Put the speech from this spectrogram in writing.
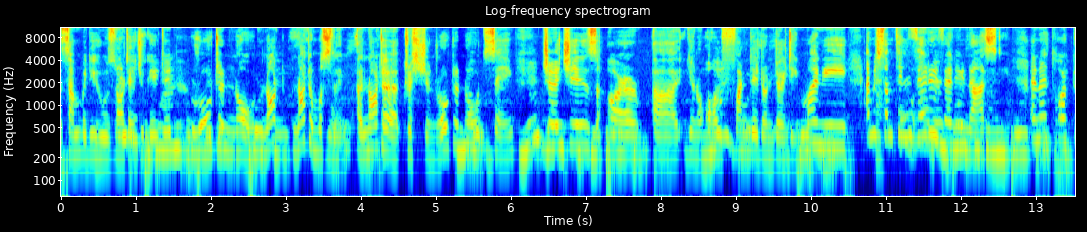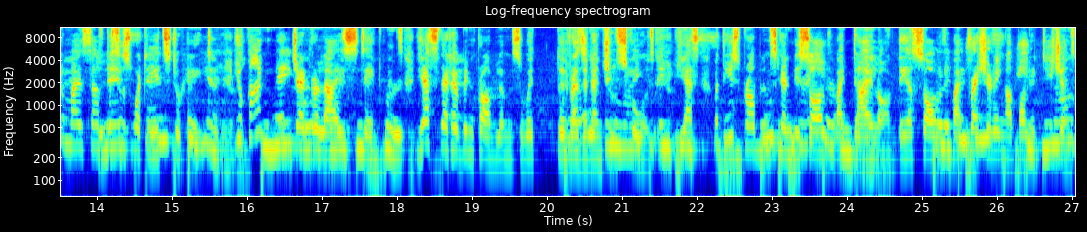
somebody who's not educated, wrote a note, not, not a Muslim, uh, not a Christian, wrote a note saying churches are, uh, you know, all funded on dirty money. I mean, something very, very nasty. And I thought to myself, this is what leads to hate. You can't make generalized statements. Yes, there have been problems with the residential schools. Yes, but these problems can be solved by dialogue. They are solved by pressuring our politicians.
